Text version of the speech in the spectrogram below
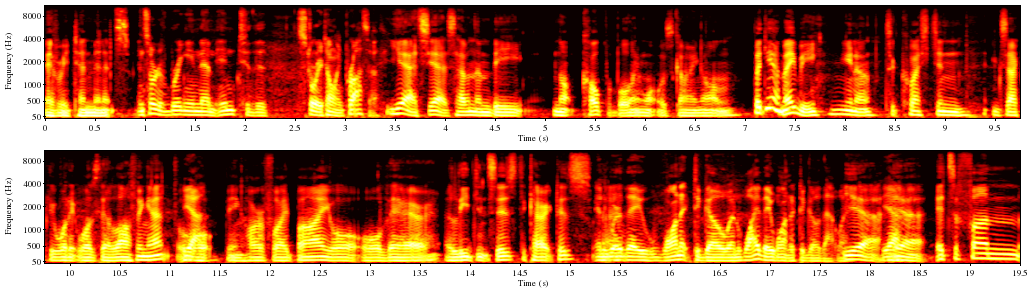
every ten minutes. And sort of bringing them into the storytelling process. Yes, yes, having them be not culpable in what was going on. But yeah, maybe, you know, to question exactly what it was they're laughing at or Yeah. being horrified by or, or their allegiances to characters. and where Uh, they want it to go and why they want it to go that way. yeah, yeah. yeah, It's a fun.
